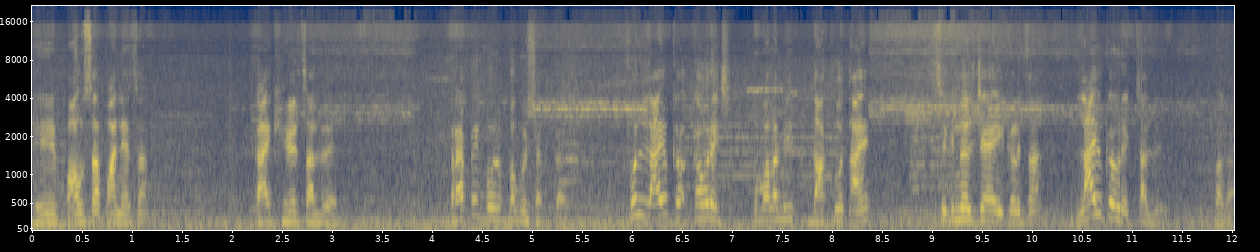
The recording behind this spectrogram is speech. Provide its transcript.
हे पावसा पाण्याचा काय खेळ चालू आहे. ट्रॅफिक बघू शकता. फुल लाईव्ह कव्हरेज तुम्हाला मी दाखवत आहे. सिग्नलच्या इकडचा लाईव्ह कव्हरेज चालू आहे. बघा.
